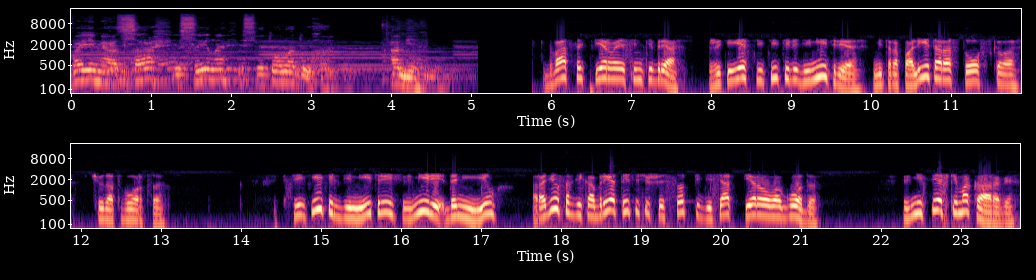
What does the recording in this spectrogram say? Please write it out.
Во имя Отца и Сына и Святого Духа. Аминь. 21 сентября. Житие святителя Дмитрия, митрополита Ростовского, чудотворца. Святитель Дмитрий в мире Даниил родился в декабре 1651 года в местечке Макарове,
